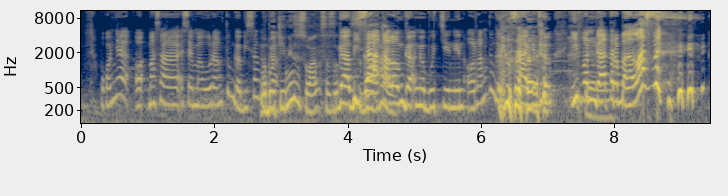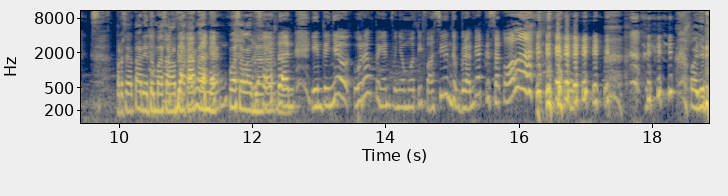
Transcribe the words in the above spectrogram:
Pokoknya oh, masa SMA orang tuh nggak bisa nggak- Ngebucinin sesuatu sesu, nggak bisa kalau nggak ngebucinin orang tuh nggak bisa gitu. Even nggak terbalas persetan itu masalah belakangan ya masalah belakangan. Dan intinya orang pengen punya motivasi untuk berangkat ke sekolah. Oh jadi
